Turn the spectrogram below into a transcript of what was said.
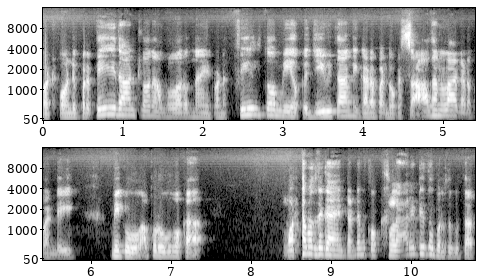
పట్టుకోండి. ప్రతి దాంట్లోనే అమ్మవారు ఉందనేటువంటి ఫీల్తో మీ యొక్క జీవితాన్ని గడపండి. ఒక సాధనలా గడపండి. మీకు అప్పుడు ఒక మొట్టమొదటిగా ఏంటంటే మీకు ఒక క్లారిటీతో బ్రతుకుతారు.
